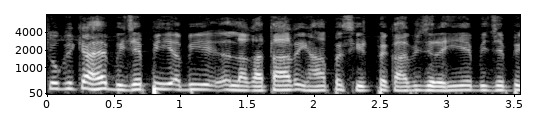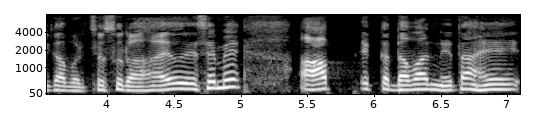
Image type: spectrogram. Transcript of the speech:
क्योंकि क्या है, बीजेपी अभी लगातार यहाँ पे सीट पे काबिज रही है, बीजेपी का वर्चस्व रहा है, और ऐसे में आप एक कद्दावार नेता हैं,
